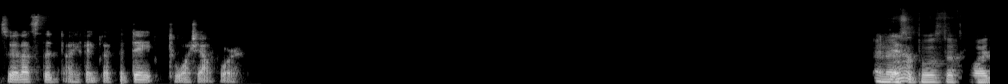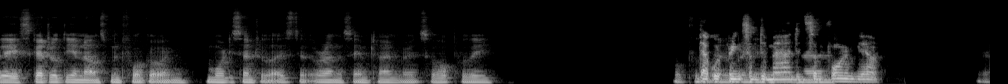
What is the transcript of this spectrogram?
So that's the I think like the date to watch out for. And I suppose that's why they scheduled the announcement for going more decentralized around the same time, right? So hopefully, hopefully That would that'll bring some in demand in some form. Yeah. Yeah.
